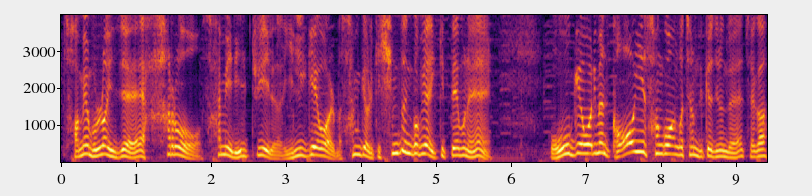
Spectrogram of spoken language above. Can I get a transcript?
처음에 물론 이제 하루, 3일, 일주일, 1개월, 3개월 뭐 이렇게 힘든 고비가 있기 때문에 5개월이면 거의 성공한 것처럼 느껴지는데 제가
